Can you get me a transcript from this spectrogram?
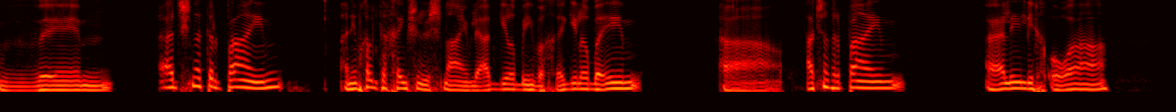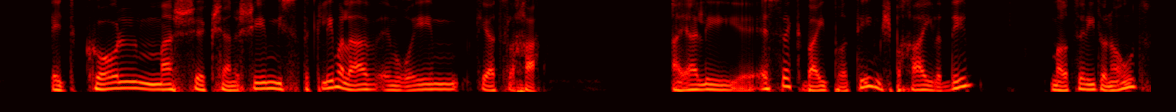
ועד שנת 2000, אני מחלק את החיים שלי לשניים, לעד גיל 40 ואחרי גיל 40. עד שנת 2000 היה לי לכאורה את כל מה שכשאנשים מסתכלים עליו, הם רואים כהצלחה. היה לי עסק, בית פרטי, משפחה, ילדים, מרצה לעיתונאות,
